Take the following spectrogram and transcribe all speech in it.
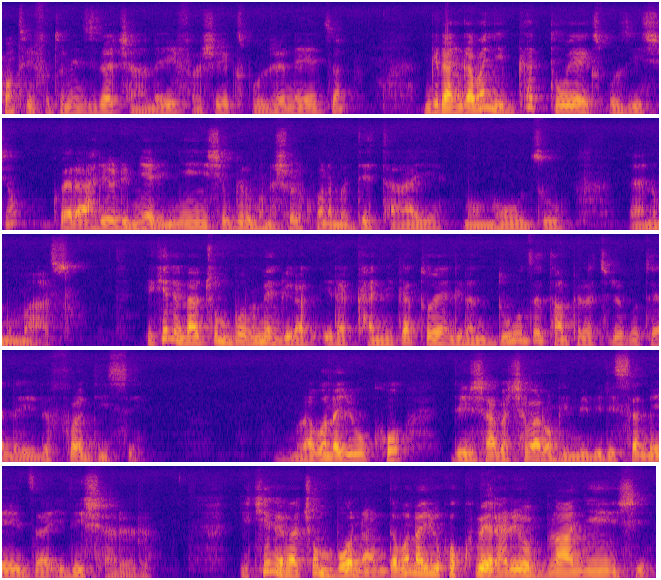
contre ifoto ni nziza cyane yifashe expose neza. Ngira ngabanye gatoya exposition kubera hariyo lumiere nyinshi kugira umuntu ashobore kubona amadetaye mu mpuzu eh, no mu maso. Ikindi naco mbona umengo ira- irakanye gatoya ngira nduze temperature gute ndayirefroidisse murabona yuko deja baca baronka imibiri isa neza iri ikindi naco mbona ndabona yuko kubera hariyo blanc nyinshi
